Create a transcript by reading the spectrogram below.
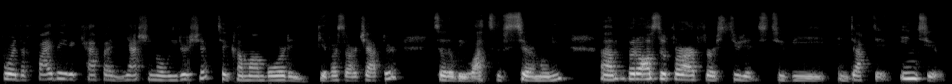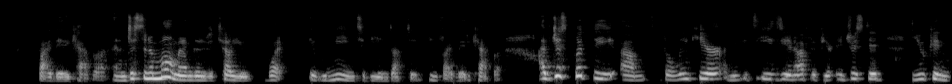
for the Phi Beta Kappa national leadership to come on board and give us our chapter. So there'll be lots of ceremony, um, but also for our first students to be inducted into Phi Beta Kappa. And just in a moment, I'm going to tell you what it would mean to be inducted in Phi Beta Kappa. I've just put the um, the link here. I mean, it's easy enough. If you're interested, you can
